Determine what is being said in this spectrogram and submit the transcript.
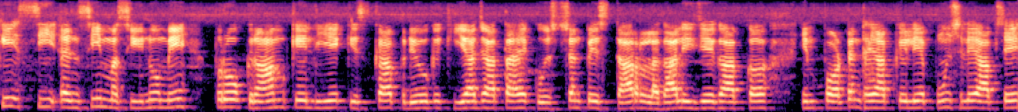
कि सीएनसी मशीनों में प्रोग्राम के लिए किसका प्रयोग किया जाता है? क्वेश्चन पे स्टार लगा लीजिएगा आपका। इम्पोर्टेंट है आपके लिए। पूछ ले आपसे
